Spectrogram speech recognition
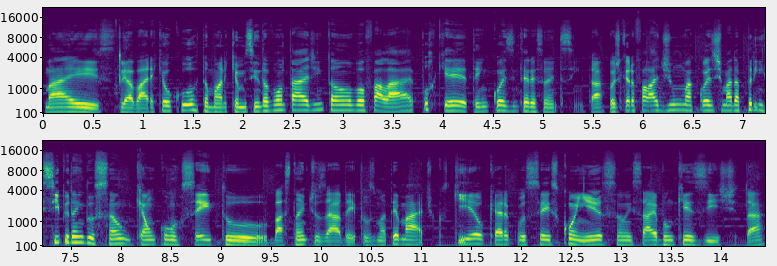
mas é a área que eu curto, é uma área que eu me sinto à vontade, então eu vou falar porque tem coisa interessante sim, tá? Hoje eu quero falar de uma coisa chamada princípio da indução, que é um conceito bastante usado aí pelos matemáticos, que eu quero que vocês conheçam e saibam que existe, tá?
